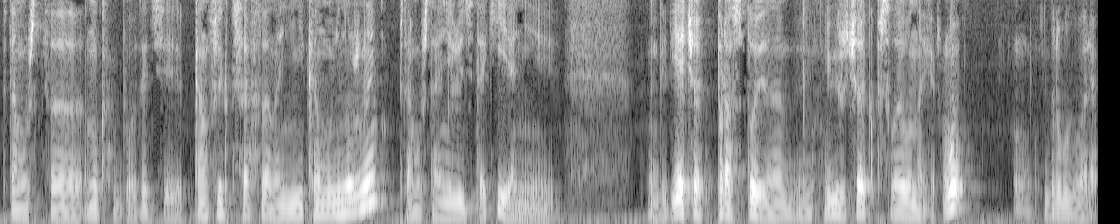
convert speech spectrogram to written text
потому что, ну, как бы вот эти конфликты с охраной, они никому не нужны, потому что они люди такие, они, он говорит, я человек простой, да, не вижу человека, посылаю его нахер, ну, грубо говоря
